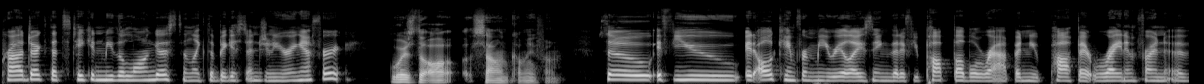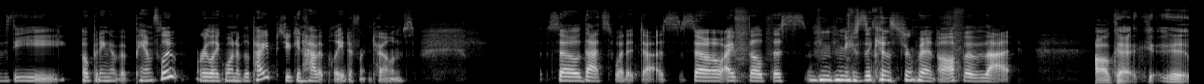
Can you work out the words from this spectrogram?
project that's taken me the longest and like the biggest engineering effort. Where's the all sound coming from? So if you, it all came from me realizing that if you pop bubble wrap and you pop it right in front of the opening of a pan flute or like one of the pipes, you can have it play different tones. So that's what it does. So I built this music instrument off of that. Okay, it-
